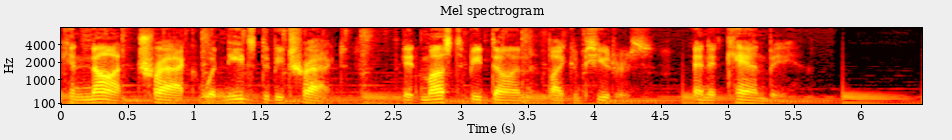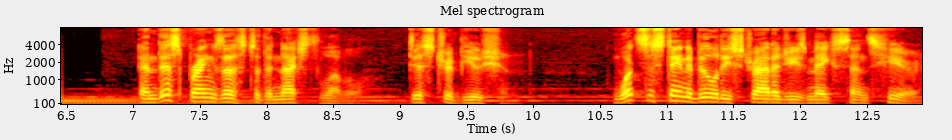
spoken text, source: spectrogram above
cannot track what needs to be tracked. It must be done by computers, and it can be. And this brings us to the next level, distribution. What sustainability strategies make sense here?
